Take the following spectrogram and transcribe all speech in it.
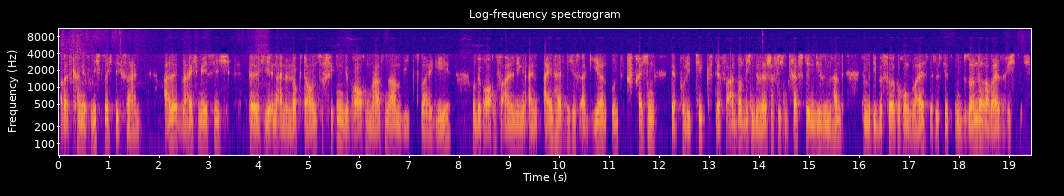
Aber es kann jetzt nicht richtig sein, alle gleichmäßig äh, hier in einen Lockdown zu schicken. Wir brauchen Maßnahmen wie 2G und wir brauchen vor allen Dingen ein einheitliches Agieren und Sprechen der Politik, der verantwortlichen gesellschaftlichen Kräfte in diesem Land, damit die Bevölkerung weiß, es ist jetzt in besonderer Weise wichtig.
